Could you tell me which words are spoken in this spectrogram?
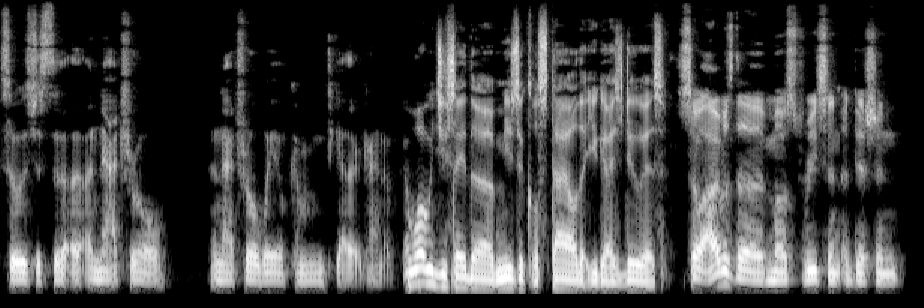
So it was just a, a natural a natural way of coming together, kind of. And what would you say the musical style that you guys do is? So I was the most recent addition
